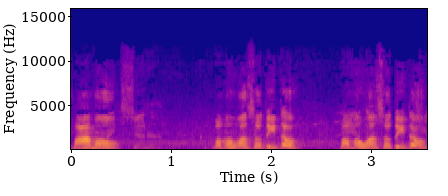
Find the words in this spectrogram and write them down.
Vamos. Vamos, Juan Sotito. Vamos, Juan Sotito.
